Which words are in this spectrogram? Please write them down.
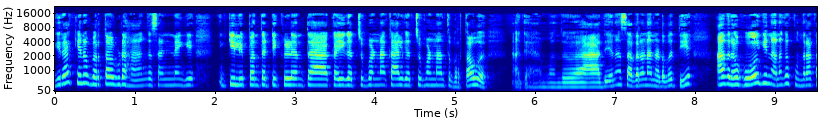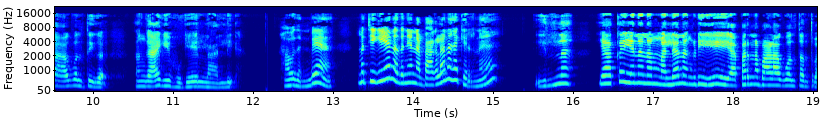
ಗಿರಾಕೇನೋ ಬರ್ತಾವ ಬಿಡು ಹಂಗೆ ಸಣ್ಣಗೆ ಕಿಲಿಪ್ ಅಂತ ಟಿಕ್ಕಳಿ ಅಂತ ಕೈಗಚ್ಚು ಬಣ್ಣ ಕಾಲ್ಗಚ್ಚು ಬಣ್ಣ ಅಂತ ಬರ್ತಾವೆ. ಆಗ ಒಂದು ಅದೇನೋ ಸಾಧಾರಣ ನಡ್ದತಿ ಆದ್ರೆ ಹೋಗಿ ನನಗೆ ಕುಂದ್ರಕ್ಕೆ ಆಗ್ಬಲ್ತು ಈಗ. ಹಂಗಾಗಿ ಹೋಗೇ ಇಲ್ಲ ಅಲ್ಲಿ. ಹೌದನ್ಬೇ? ಮತ್ತೆ ಏನು ಅದನ್ನೇನ ಬಾಗ್ಲಾನ ಹಾಕಿರ್ನ ಇಲ್ಲ ಯಾಕ ಏನ ನಮ್ಮ ಮಲ್ಯಾನ ಅಂಗಡಿ ವ್ಯಾಪಾರನ ಭಾಳ ಆಗ್ವಲ್ತಂತ್ವ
